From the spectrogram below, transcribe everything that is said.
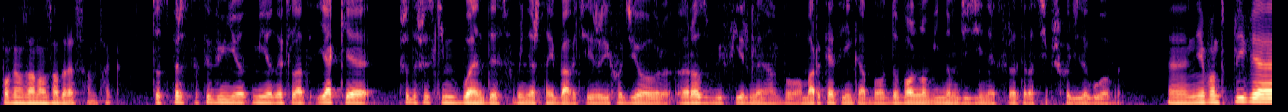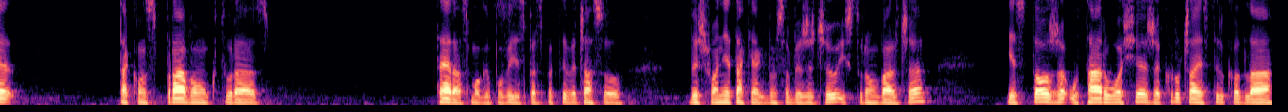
powiązaną z adresem, tak? To z perspektywy minio- minionych lat, jakie przede wszystkim błędy wspominasz najbardziej, jeżeli chodzi o rozwój firmy, albo o marketing, albo o dowolną inną dziedzinę, która teraz Ci przychodzi do głowy? E, Niewątpliwie taką sprawą, która teraz mogę powiedzieć z perspektywy czasu wyszła nie tak, jakbym sobie życzył i z którą walczę, jest to, że utarło się, że krucza jest tylko dla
